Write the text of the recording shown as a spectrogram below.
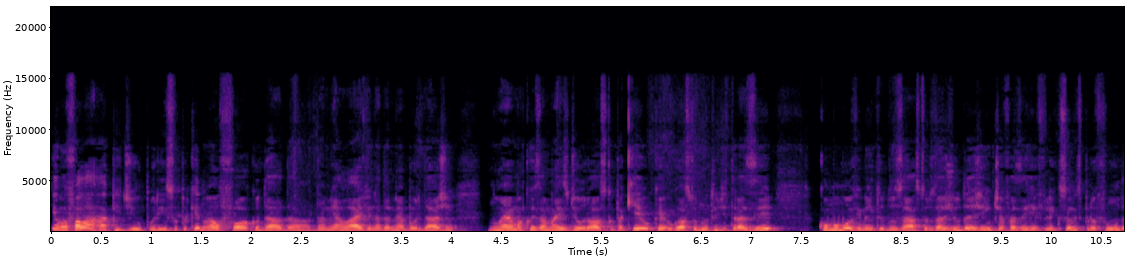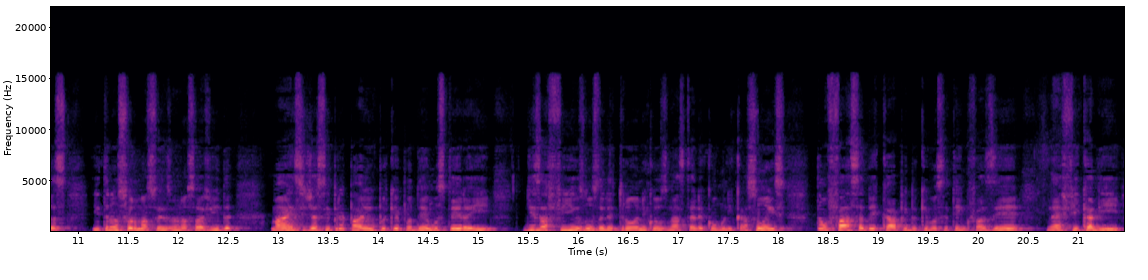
Eu vou falar rapidinho por isso, porque não é o foco da, da, da minha live, né, da minha abordagem, não é uma coisa mais de horóscopo, porque eu, eu gosto muito de trazer como o movimento dos astros ajuda a gente a fazer reflexões profundas e transformações na nossa vida, mas já se preparem porque podemos ter aí desafios nos eletrônicos, nas telecomunicações. Então faça backup do que você tem que fazer, né? Fica ali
